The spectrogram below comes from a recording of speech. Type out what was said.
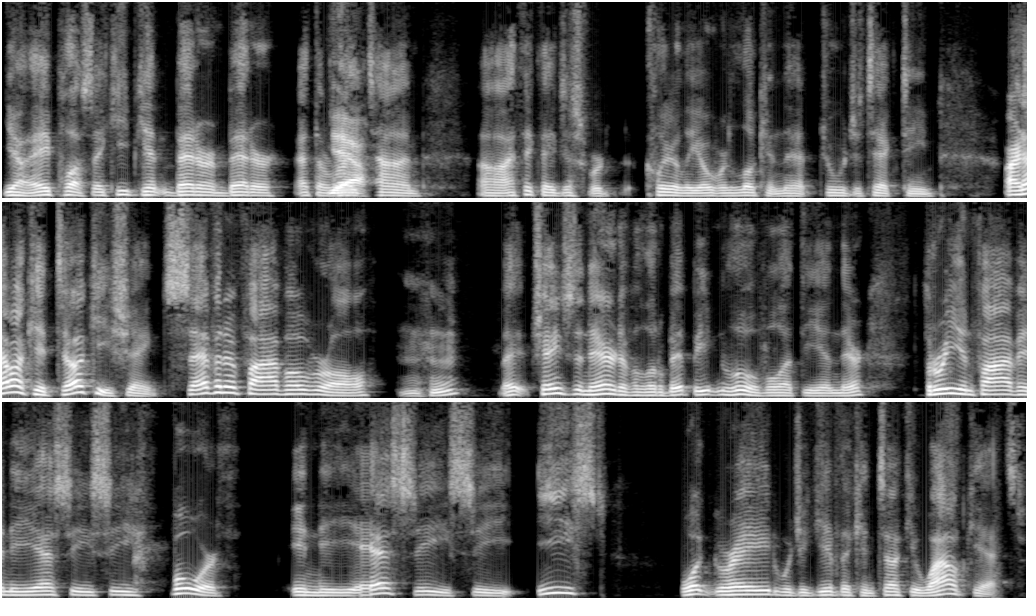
Yeah, A plus. They keep getting better and better at the yeah. right time. Uh, I think they just were clearly overlooking that Georgia Tech team. All right, how about Kentucky, Shane? Seven and five overall. Mm-hmm. They changed the narrative a little bit, beating Louisville at the end there. Three and five in the SEC, fourth in the SEC East. What grade would you give the Kentucky Wildcats?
